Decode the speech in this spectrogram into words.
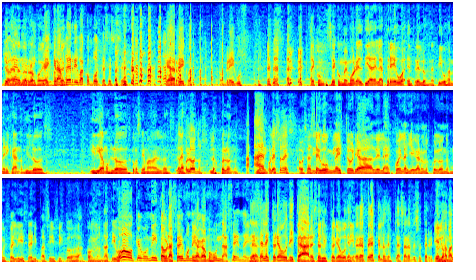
Yo- arándano rojo. El cranberry va con vodka, ese sí sé. Queda rico. Con Grey Goose. Se, con- se conmemora el día de la tregua entre los nativos americanos y los. Y digamos los. ¿Cómo se llamaban los? Los las- colonos. Los colonos. Ah, los ah, por eso es. O sea, Sí. según la historia de las escuelas, llegaron los colonos muy felices y pacíficos con los nativos. ¡Oh, qué bonito! Abracémonos y hagamos una cena. Y... Claro. Esa es la historia bonita. Claro, esa es la historia La bonita. historia fea es que los desplazaron de sus y territorios los a punta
